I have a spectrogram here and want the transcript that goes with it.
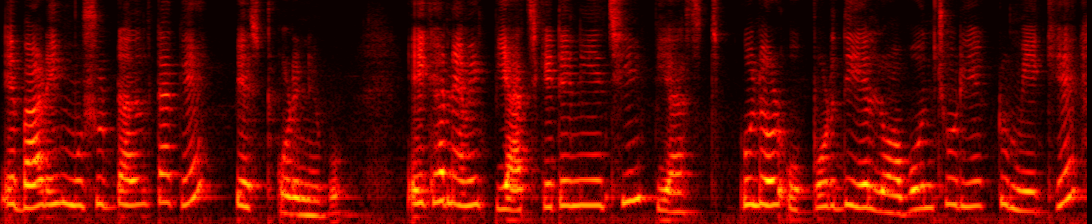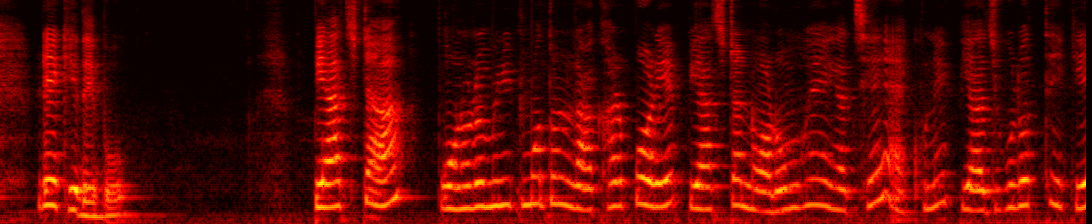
এবার এই মুসুর ডালটাকে পেস্ট করে নেব। এইখানে আমি পেঁয়াজ কেটে নিয়েছি। পেঁয়াজগুলোর উপর দিয়ে লবণ ছড়িয়ে একটু মেখে রেখে দেবো। পেঁয়াজটা পনেরো মিনিট মতন রাখার পরে পেঁয়াজটা নরম হয়ে গেছে, এখন এই পেঁয়াজগুলোর থেকে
